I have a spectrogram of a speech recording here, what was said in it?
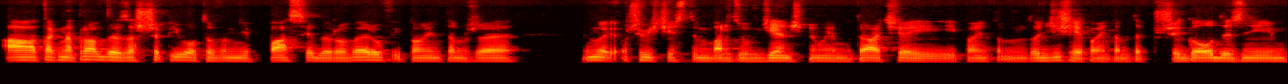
A tak naprawdę zaszczepiło to we mnie pasję do rowerów i pamiętam, że no oczywiście jestem bardzo wdzięczny mojemu tacie i pamiętam, do dzisiaj pamiętam te przygody z nim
